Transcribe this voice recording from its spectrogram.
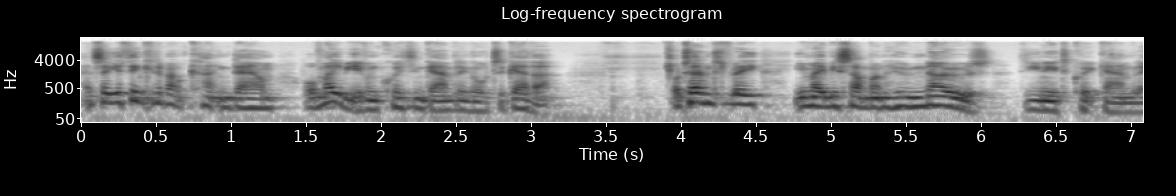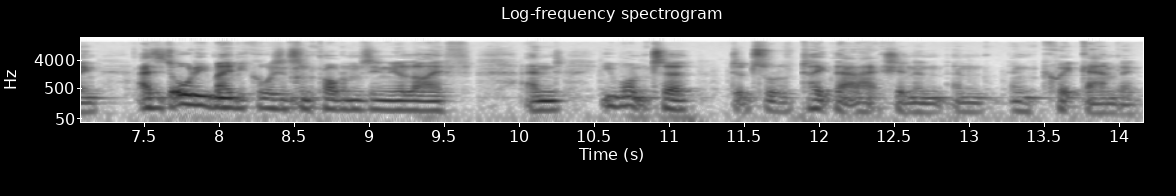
and so you're thinking about cutting down or maybe even quitting gambling altogether. Alternatively, you may be someone who knows that you need to quit gambling as it's already maybe causing some problems in your life and you want to, to sort of take that action and, and, and quit gambling.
